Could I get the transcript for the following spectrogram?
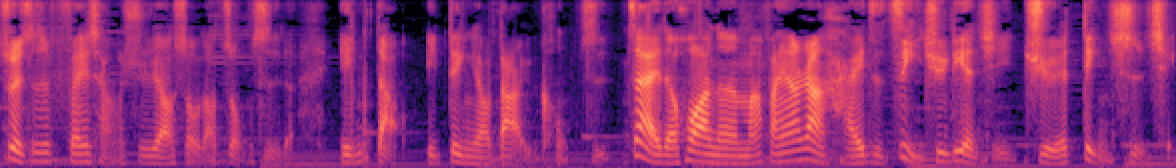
所以这是非常需要受到重视的。引导一定要大于控制。再的话呢，麻烦要让孩子自己去练习决定事情，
